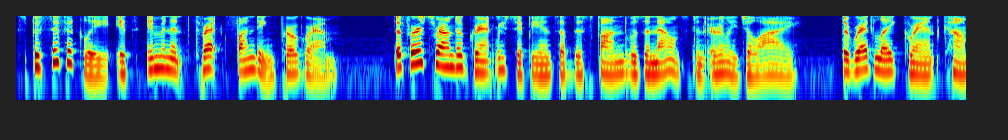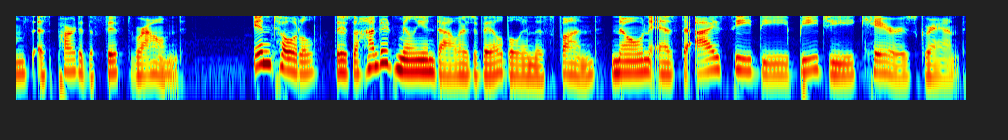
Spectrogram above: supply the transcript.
specifically its Imminent Threat Funding Program. The first round of grant recipients of this fund was announced in early July. The Red Lake grant comes as part of the fifth round. In total, there's $100 million available in this fund, known as the ICDBG CARES grant,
